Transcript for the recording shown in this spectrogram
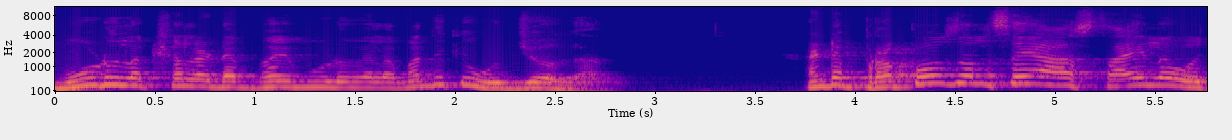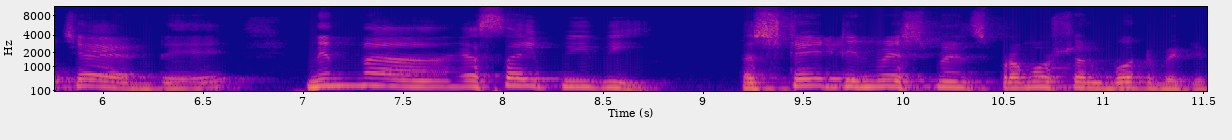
మూడు లక్షల డెబ్భై మూడు వేల మందికి ఉద్యోగాలు. అంటే ప్రపోజల్సే ఆ స్థాయిలో వచ్చాయంటే నిన్న SIPB state investments promotion board పెట్టి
